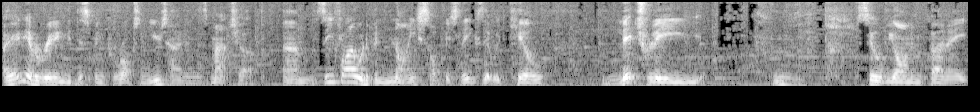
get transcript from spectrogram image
I only ever really need this thing for Rocks and U-Turn in this matchup. Um, Z-Fly would have been nice, obviously, because it would kill literally Sylveon, Infernape.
